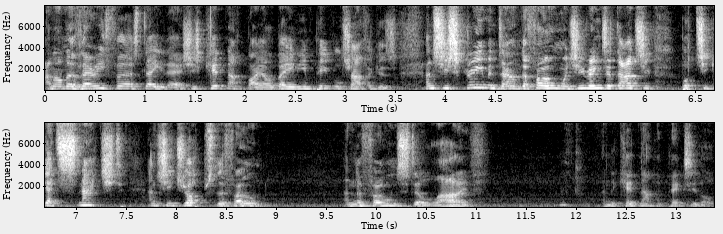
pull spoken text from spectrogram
And on her very first day there, she's kidnapped by Albanian people traffickers. And she's screaming down the phone when she rings her dad, she, but she gets snatched and she drops the phone. And the phone's still live. And the kidnapper picks it up.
